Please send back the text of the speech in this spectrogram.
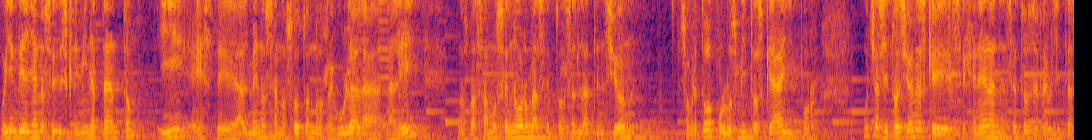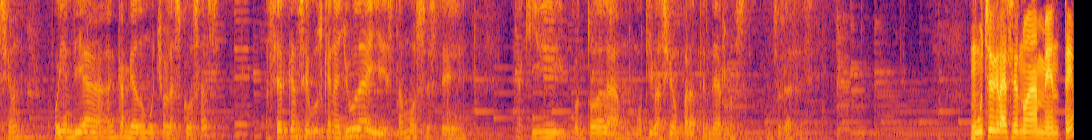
Hoy en día ya no se discrimina tanto y este, al menos a nosotros nos regula la, la ley, nos basamos en normas, entonces la atención, sobre todo por los mitos que hay y por muchas situaciones que se generan en centros de rehabilitación, hoy en día han cambiado mucho las cosas acérquense, busquen ayuda y estamos este, aquí con toda la motivación para atenderlos. Muchas gracias. Muchas gracias nuevamente.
